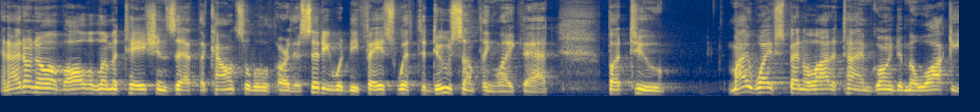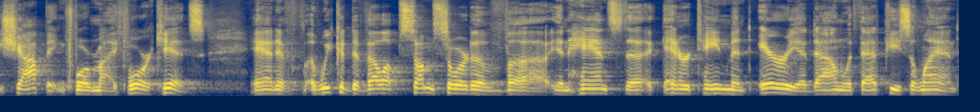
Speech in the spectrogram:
And I don't know of all the limitations that the council will, or the city would be faced with to do something like that, but to, my wife spent a lot of time going to Milwaukee shopping for my four kids. And if we could develop some sort of uh, enhanced uh, entertainment area down with that piece of land,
